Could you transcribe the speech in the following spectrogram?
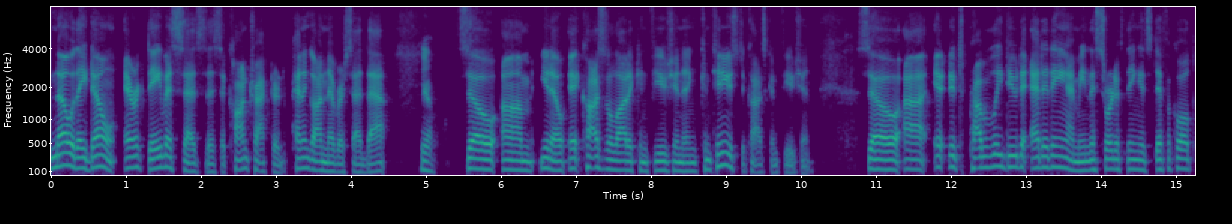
No, they don't. Eric Davis says this, a contractor. The Pentagon never said that. Yeah. So, um, you know, it causes a lot of confusion and continues to cause confusion. So, uh, it, it's probably due to editing. I mean, this sort of thing is difficult.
